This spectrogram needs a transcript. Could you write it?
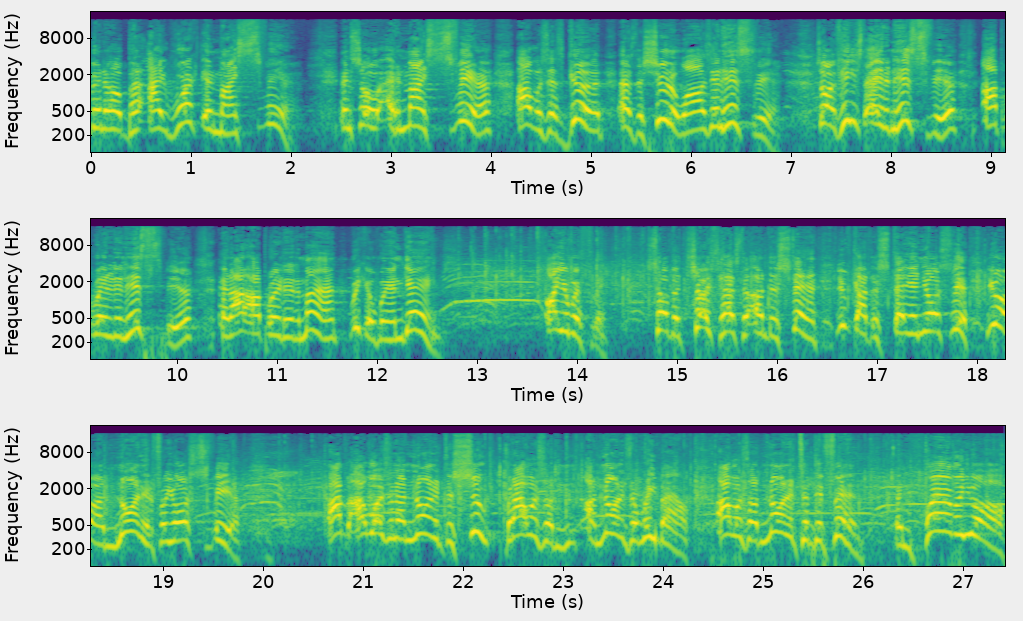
You know, but I worked in my sphere. And so in my sphere, I was as good as the shooter was in his sphere. So if he stayed in his sphere, operated in his sphere, and I operated in mine, we could win games. Are you with me? So the church has to understand you've got to stay in your sphere. You are anointed for your sphere. I, I wasn't anointed to shoot, but I was anointed to rebound. I was anointed to defend. And wherever you are,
